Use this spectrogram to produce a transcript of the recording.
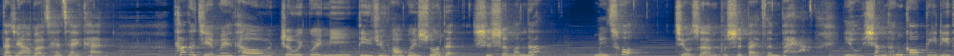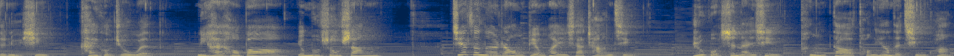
大家要不要猜猜看，她的姐妹涛这位闺蜜第一句话会说的是什么呢？没错，就算不是百分百啊，也有相当高比例的女性开口就问：“你还好吧？有没有受伤？”接着呢，让我们变换一下场景。如果是男性碰到同样的情况，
